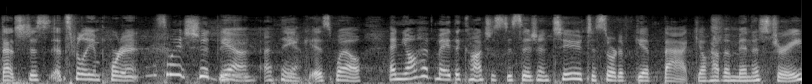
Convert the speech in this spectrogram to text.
that's just it's really important. That's the way it should be. Yeah. I think as well. And y'all have made the conscious decision too to sort of give back. Y'all have a ministry,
